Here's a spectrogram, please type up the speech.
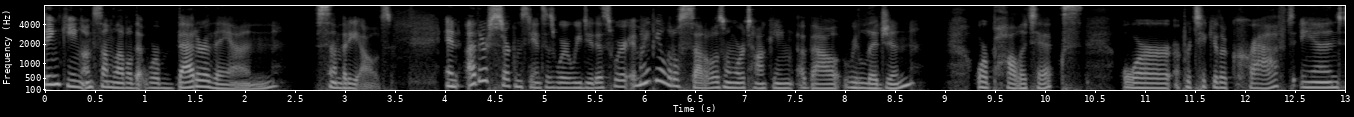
thinking on some level that we're better than somebody else. And other circumstances where we do this, where it might be a little subtle, is when we're talking about religion or politics or a particular craft. And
